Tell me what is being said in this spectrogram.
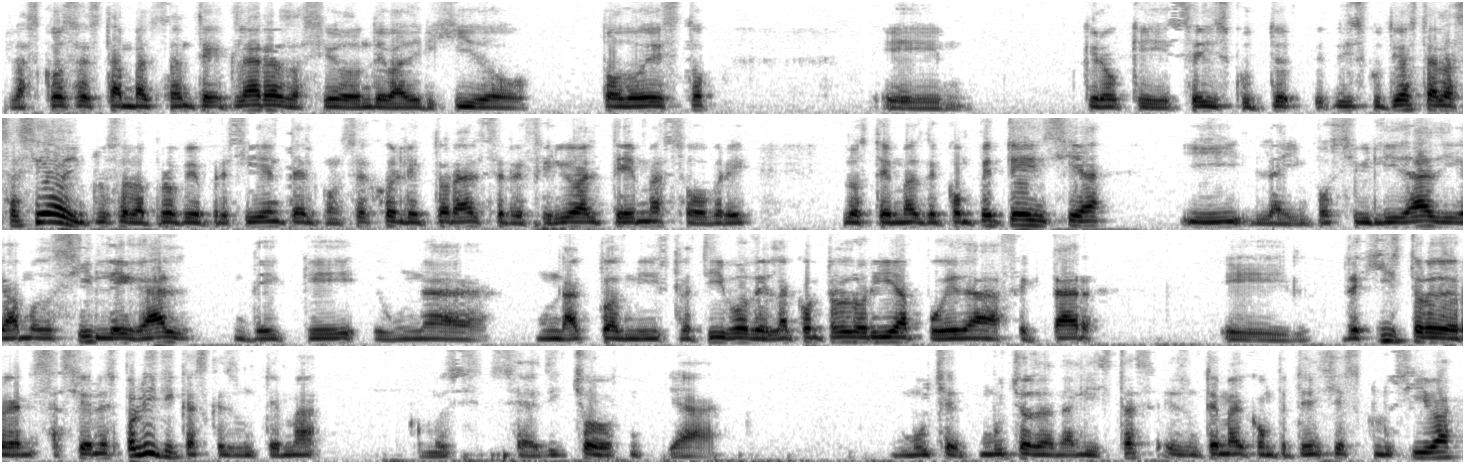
las cosas están bastante claras hacia dónde va dirigido todo esto. Eh, creo que se discutió, discutió hasta la saciedad, incluso la propia presidenta del Consejo Electoral se refirió al tema sobre los temas de competencia y la imposibilidad, digamos así, legal de que una, un acto administrativo de la Contraloría pueda afectar el registro de organizaciones políticas, que es un tema, como se ha dicho ya muchos, muchos analistas, es un tema de competencia exclusiva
